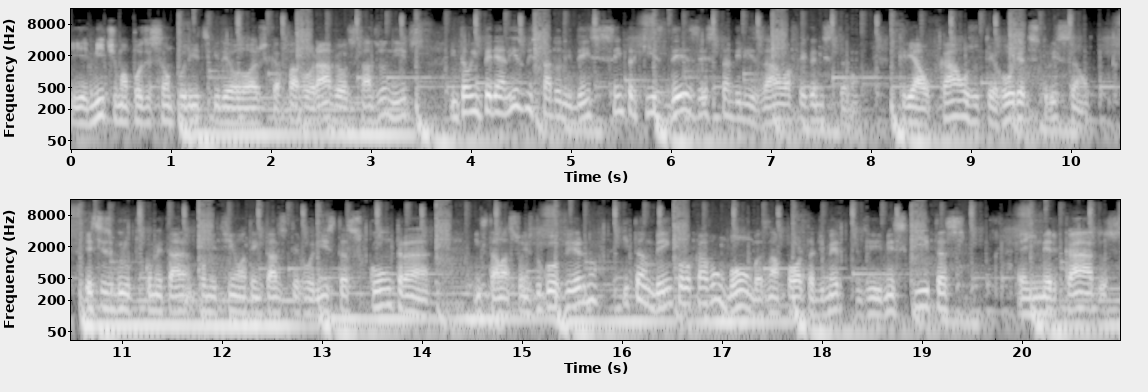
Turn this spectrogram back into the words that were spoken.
que emite uma posição política e ideológica favorável aos Estados Unidos. Então, o imperialismo estadunidense sempre quis desestabilizar o Afeganistão, criar o caos, o terror e a destruição. Esses grupos cometiam atentados terroristas contra instalações do governo e também colocavam bombas na porta de, de mesquitas, eh, em mercados,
